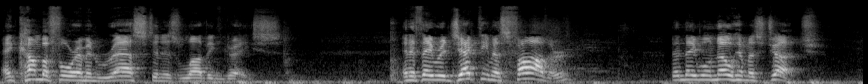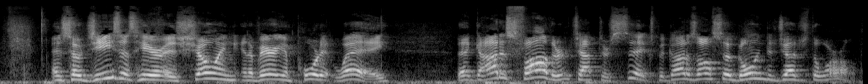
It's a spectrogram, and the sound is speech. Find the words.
and come before Him and rest in His loving grace. And if they reject Him as Father, then they will know Him as Judge. And so Jesus here is showing in a very important way that God is Father, chapter 6, but God is also going to judge the world.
